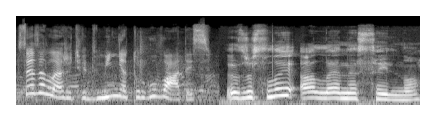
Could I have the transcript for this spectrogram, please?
Все залежить від вміння торгуватись. Зросли, але не сильно.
